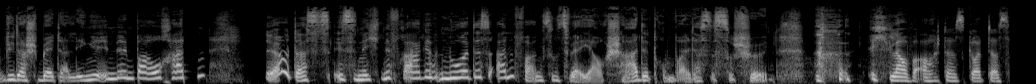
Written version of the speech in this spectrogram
wieder Schmetterlinge in den Bauch hatten. Ja, das ist nicht eine Frage nur des Anfangs. Und es wäre ja auch schade drum, weil das ist so schön. Ich glaube auch, dass Gott das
